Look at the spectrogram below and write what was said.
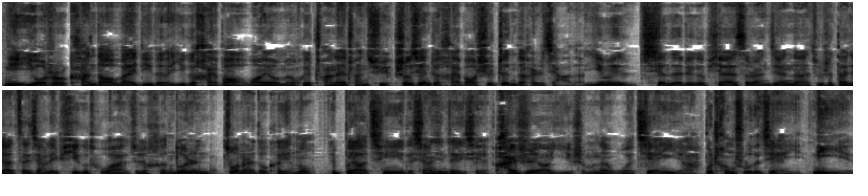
你有时候看到外地的一个海报，网友们会传来传去。首先，这海报是真的还是假的？因为现在这个 PS 软件呢，就是大家在家里 P 个图啊，就是很多人坐那儿都可以弄，就不要轻易的相信这些，还是要以什么呢？我建议啊，不成。熟的建议，你以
